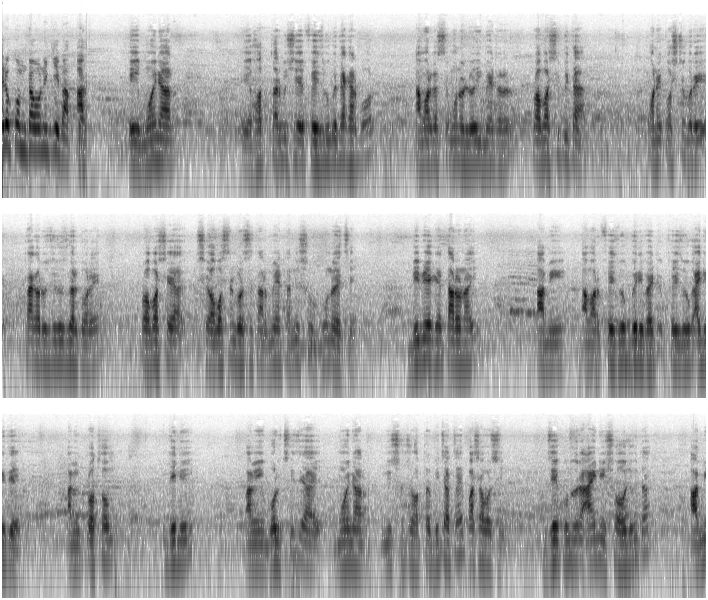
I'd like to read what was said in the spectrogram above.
এরকমটা উনি কি ভাবতেন? এই ময়নার এই হত্যার বিষয়ে ফেসবুকে দেখার পর আমার কাছে মনে হলো, এই মেয়েটার প্রবাসী পিতা অনেক কষ্ট করে টাকা রুজি রোজগার করে, প্রবাসে সে অবস্থান করেছে, তার মেয়েটা নিঃস্ব খুন হয়েছে। বিবেকের তাড়নায় আমি আমার ফেসবুক ভেরিফাইড ফেসবুক আইডিতে আমি প্রথম দিনই আমি বলছি যে ময়নার নৃশংস হত্যার বিচার চাই পাশাপাশি যে কোনো ধরনের আইনি সহযোগিতা আমি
